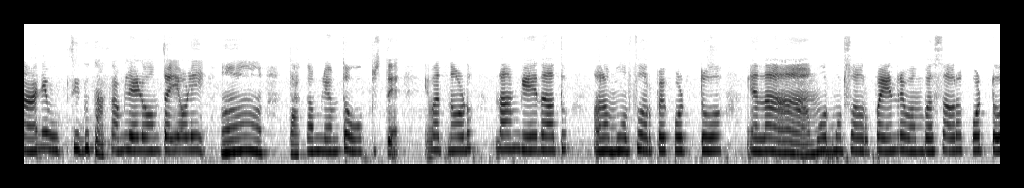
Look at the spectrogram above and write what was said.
ನಾನೇ ಉಪ್ಸಿದ್ದು, ತಕಂಬ್ಲೆ ಹೇಳು ಅಂತ ಹೇಳಿ. ಹ್ಞೂ, ತಕಂಬ್ಲೆ ಅಂತ ಉಪ್ಪಿಸ್ದೆ ಇವತ್ತು ನೋಡು, ನಮ್ಗೆ ಏದಾತು ಮೂರು ಸಾವಿರ ರೂಪಾಯಿ ಕೊಟ್ಟು, ಎಲ್ಲ ಮೂರು ಮೂರು ಸಾವಿರ ರೂಪಾಯಿ ಅಂದರೆ ಒಂಬತ್ತು ಸಾವಿರ ಕೊಟ್ಟು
